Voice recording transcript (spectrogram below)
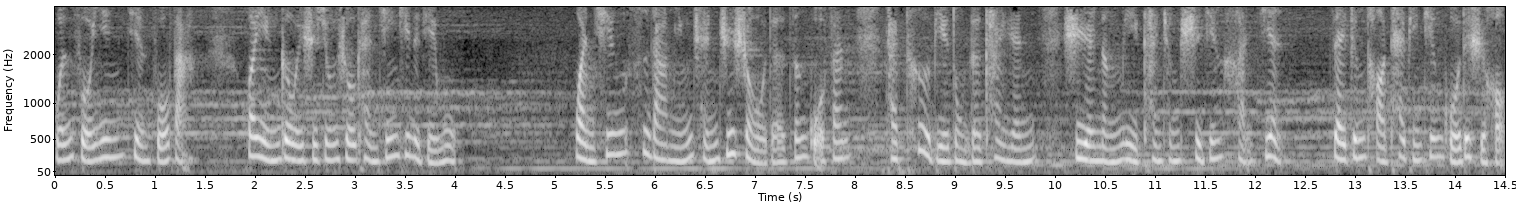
闻佛音，见佛法。欢迎各位师兄收看今天的节目。晚清四大名臣之首的曾国藩，他特别懂得看人，识人能力堪称世间罕见。在征讨太平天国的时候，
